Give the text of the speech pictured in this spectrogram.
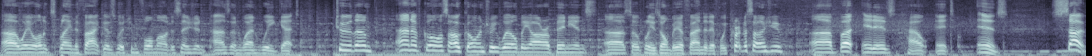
uh, we will explain the factors which inform our decision as and when we get to them. And of course, our commentary will be our opinions, uh, so please don't be offended if we criticize you. Uh, but it is how it is. So,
